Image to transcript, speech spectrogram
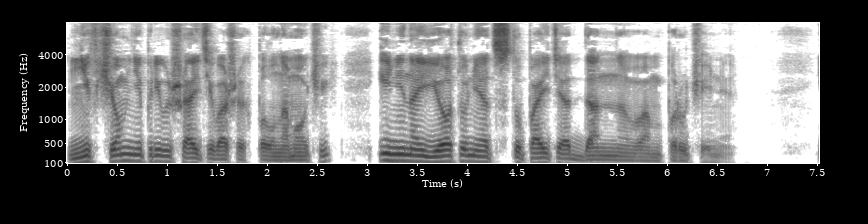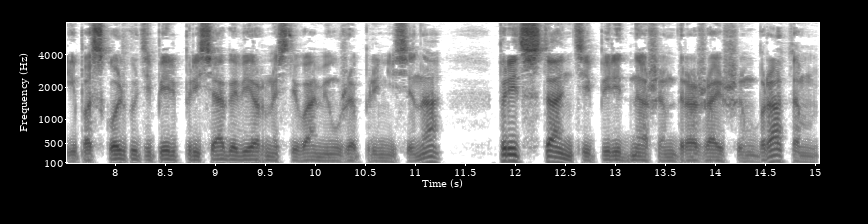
Ни в чем не превышайте ваших полномочий и ни на йоту не отступайте от данного вам поручения. И поскольку теперь присяга верности вами уже принесена, предстаньте перед нашим дрожайшим братом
